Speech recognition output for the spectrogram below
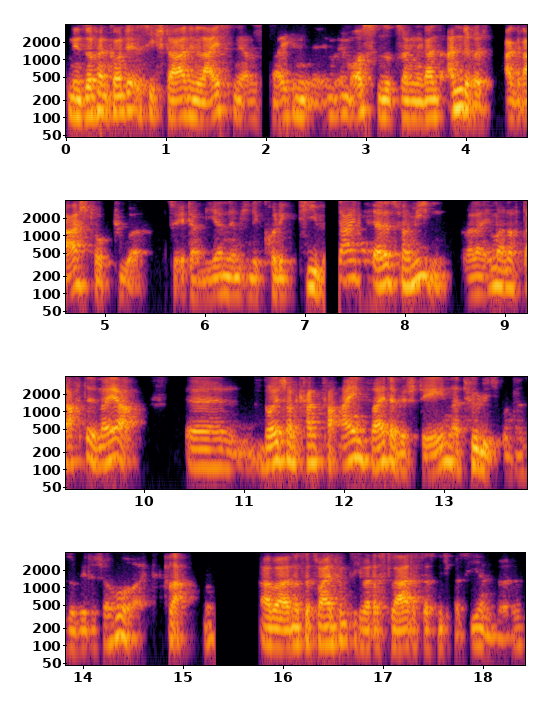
Und insofern konnte es sich Stalin leisten, im Osten sozusagen eine ganz andere Agrarstruktur zu etablieren, nämlich eine kollektive. Stalin hat das vermieden, weil er immer noch dachte, naja, äh, Deutschland kann vereint weiter bestehen, natürlich unter sowjetischer Hoheit, klar. Ne? Aber 1952 war das klar, dass das nicht passieren würde.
